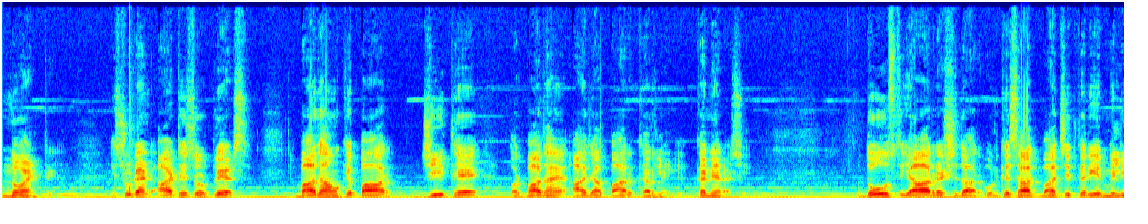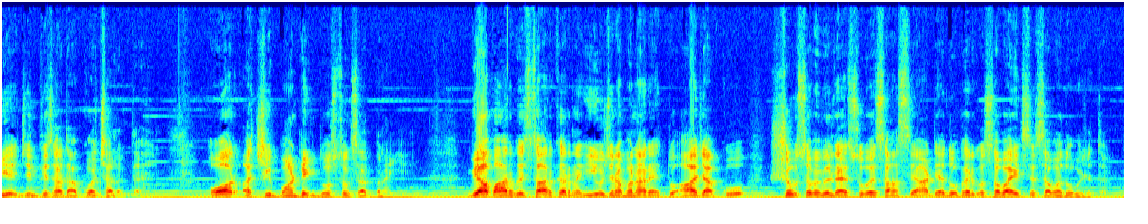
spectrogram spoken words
नो एंट्री स्टूडेंट आर्टिस्ट और प्लेयर्स बाधाओं के पार जीत है। और बाधाएँ आज आप पार कर लेंगे, कन्या राशि। दोस्त यार, रिश्तेदार, उनके साथ बातचीत करिए, मिलिए, जिनके साथ आपको अच्छा लगता है। और अच्छी बॉन्डिंग दोस्तों के साथ बनाइए। व्यापार विस्तार करने की योजना बना रहे तो आज आपको शुभ समय मिल रहा है। सुबह सात से आठ या दोपहर को सवा एक से सवा दो बजे तक।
